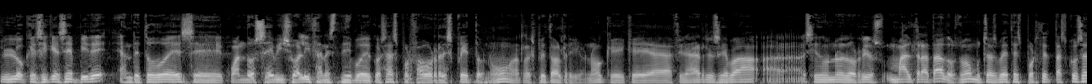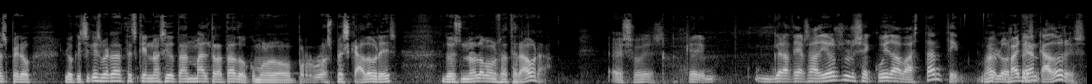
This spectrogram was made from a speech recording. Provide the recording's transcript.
Lo que sí que se pide, ante todo, es eh, cuando se visualizan este tipo de cosas, por favor, respeto, ¿no? Respeto al río, ¿no? Que, que al final el río Esgueva ha sido uno de los ríos maltratados, ¿no? Muchas veces por ciertas cosas, pero lo que sí que es verdad es que no ha sido tan maltratado como por los pescadores, entonces no lo vamos a hacer ahora. Eso es. Que gracias a Dios se cuida bastante los vayan- pescadores.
